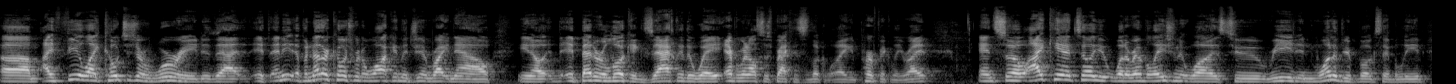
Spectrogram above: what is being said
um, I feel like coaches are worried that if any, if another coach were to walk in the gym right now, you know, it, it better look exactly the way everyone else's practices look like perfectly, right? And so I can't tell you what a revelation it was to read in one of your books, I believe,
